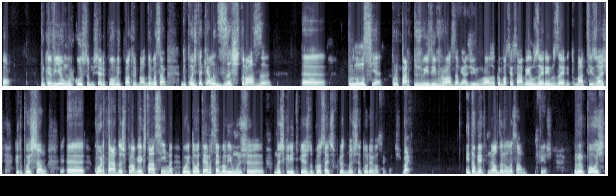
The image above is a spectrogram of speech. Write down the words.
Bom, porque havia um recurso do Ministério Público para o Tribunal de Relação, depois daquela desastrosa uh, pronúncia por parte do juiz Ivo Rosa. Aliás, Ivo Rosa, como vocês sabem, é useiro em vezeiro e tomar decisões que depois são uh, coartadas por alguém que está acima, ou então até recebe ali uns, uh, umas críticas do Conselho Superior de Magistratura, eu não sei quantos. Bem, então o que é que o Tribunal da Relação fez? Repôs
